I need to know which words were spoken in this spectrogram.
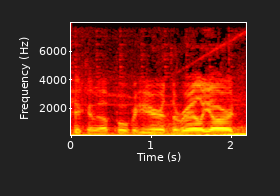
Picking up over here at the rail yard.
